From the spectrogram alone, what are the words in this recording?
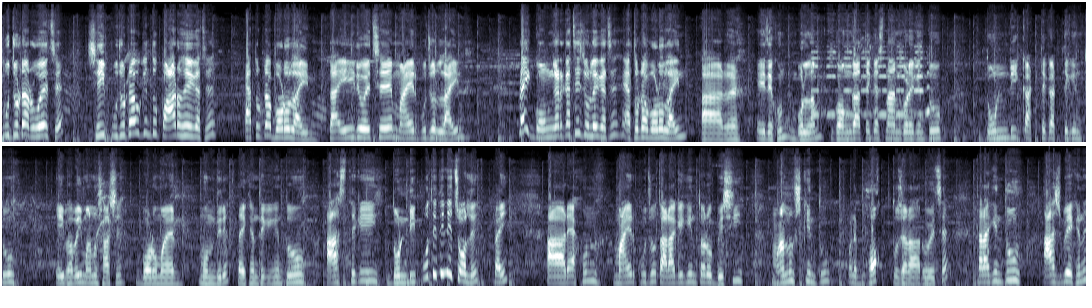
পুজোটা রয়েছে, সেই পুজোটাও কিন্তু পার হয়ে গেছে, এতটা বড় লাইন। তা এই রয়েছে মায়ের পুজোর লাইন। প্রায় গঙ্গার কাছেই চলে গেছে এতটা বড় লাইন। আর এই দেখুন, বললাম, গঙ্গা থেকে স্নান করে কিন্তু দণ্ডি কাটতে কাটতে কিন্তু এইভাবেই মানুষ আসে বড় মায়ের মন্দিরে। তাই এখান থেকে কিন্তু আজ থেকেই দণ্ডি প্রতিদিনই চলে প্রায়। আর এখন মায়ের পুজো, তার আগে কিন্তু আরও বেশি মানুষ কিন্তু মানে ভক্ত যারা রয়েছে, তারা কিন্তু আসবে এখানে।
